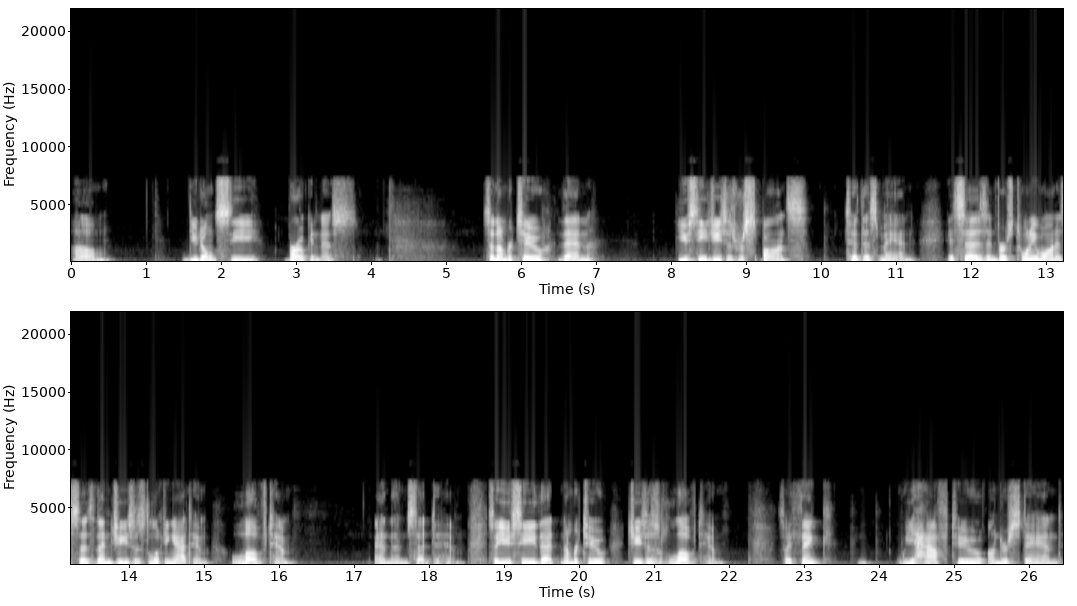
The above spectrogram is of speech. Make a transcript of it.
Um, you don't see brokenness. So, number two, then, you see Jesus' response to this man. It says in verse 21, it says, Then Jesus, looking at him, loved him and then said to him. So you see that number two, Jesus loved him. So I think we have to understand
